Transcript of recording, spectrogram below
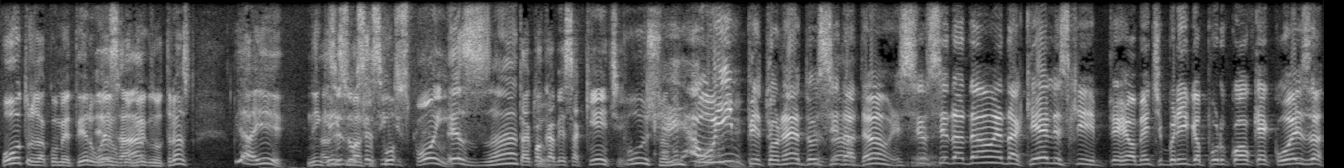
outros já cometeram o erro comigo no trânsito. E aí, ninguém Às vezes se você se indispõe. Exato. Tá com a cabeça quente. Puxa, não é, é o ímpeto, né, do Exato. cidadão. E se é. o cidadão é daqueles que realmente briga por qualquer coisa,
